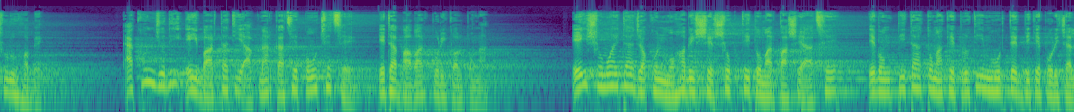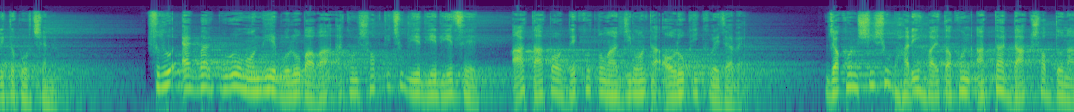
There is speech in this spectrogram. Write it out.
শুরু হবে। এখন যদি এই বার্তাটি আপনার কাছে পৌঁছেছে, এটা বাবার পরিকল্পনা। এই সময়টা যখন মহাবিশ্বের শক্তি তোমার পাশে আছে এবং পিতা তোমাকে প্রতি মুহূর্তের দিকে পরিচালিত করছেন। শুধু একবার পুরো মন দিয়ে বলো, বাবা, এখন সবকিছু দিয়ে দিয়ে দিয়েছে, আর তারপর দেখো তোমার জীবনটা অলৌকিক হয়ে যাবে। যখন শিশু ভারী হয়, তখন আত্মার ডাক শব্দ না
